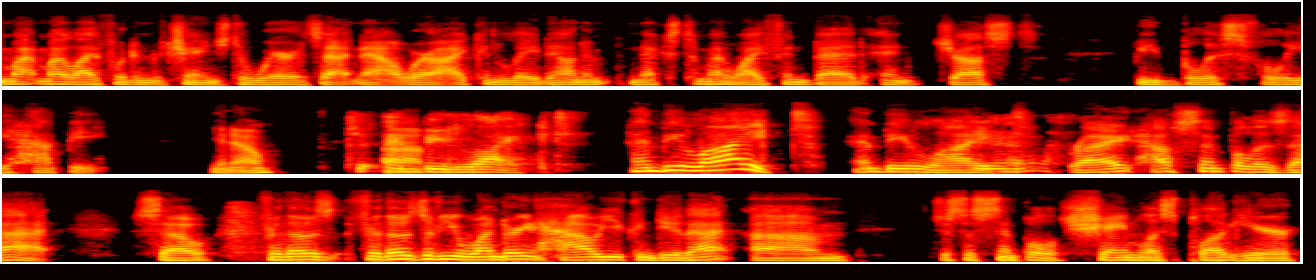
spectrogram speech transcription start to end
my, my life wouldn't have changed to where it's at now where i can lay down next to my wife in bed and just be blissfully happy you know To- and Um, be liked. and be liked and be liked Yeah. right how simple is that so for those for those of you wondering how you can do that um just a simple shameless plug here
